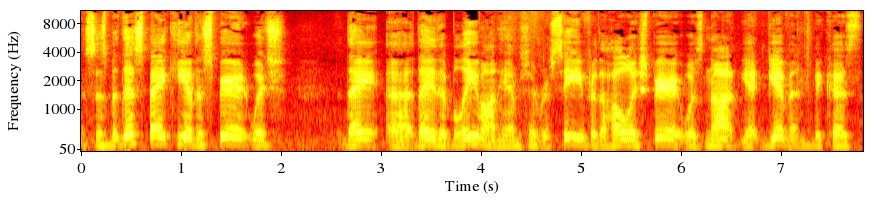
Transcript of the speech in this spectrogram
It says, But this spake he of the Spirit which they uh, they that believe on him should receive, for the Holy Spirit was not yet given, because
